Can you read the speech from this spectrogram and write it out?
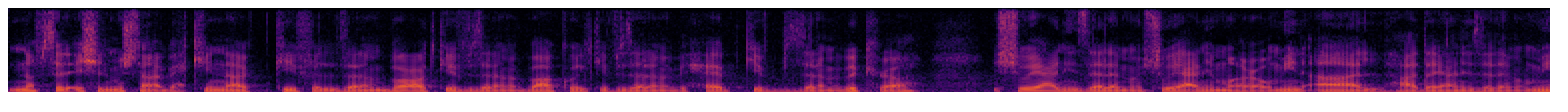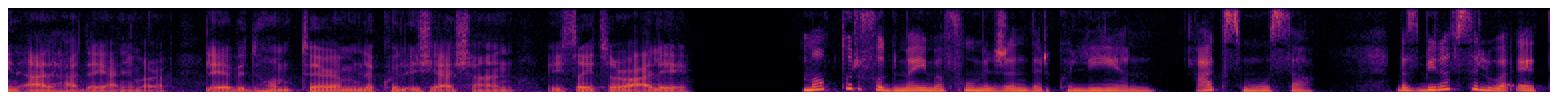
نفس الإشي المجتمع بيحكي لنا كيف الزلمة بقعد كيف الزلمة باكل كيف الزلمة بيحب كيف الزلمة بكره شو يعني زلمة؟ وشو يعني مرة؟ ومين قال هذا يعني زلمة؟ ومين قال هذا يعني مرة؟ ليه بدهم term لكل إشي عشان يسيطروا عليه؟ ما بترفض مي مفهوم الجندر كليا عكس موسى. بس بنفس الوقت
